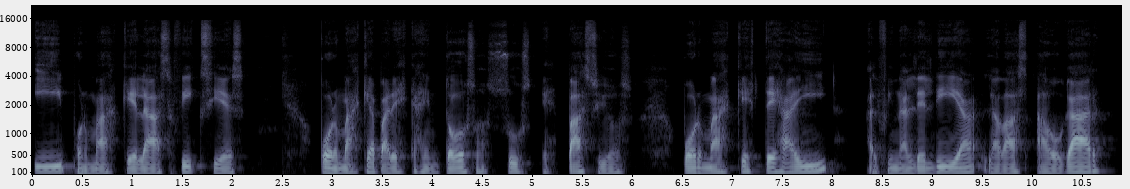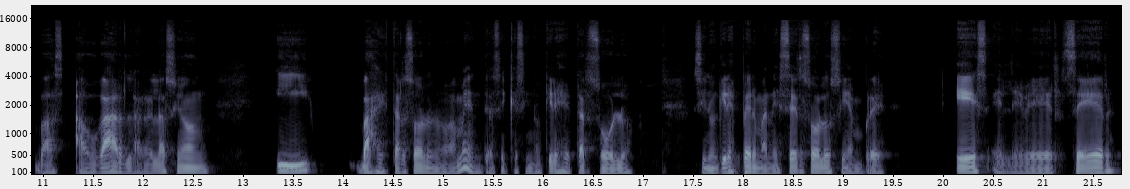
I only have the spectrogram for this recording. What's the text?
Y por más que la asfixies, por más que aparezcas en todos sus espacios, por más que estés ahí, al final del día la vas a ahogar, vas a ahogar la relación y vas a estar solo nuevamente. Así que si no quieres estar solo, si no quieres permanecer solo siempre, es el deber ser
